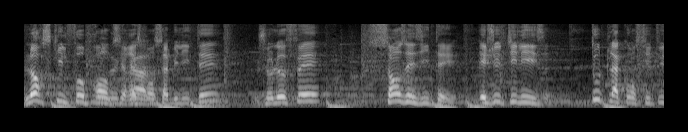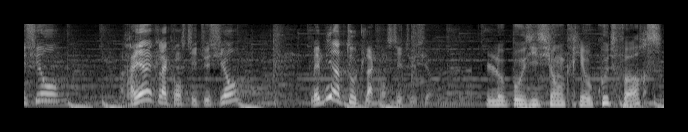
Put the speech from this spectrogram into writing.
Lorsqu'il faut prendre ses responsabilités, je le fais sans hésiter. Et j'utilise toute la Constitution, rien que la Constitution, mais bien toute la Constitution. L'opposition crie au coup de force,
